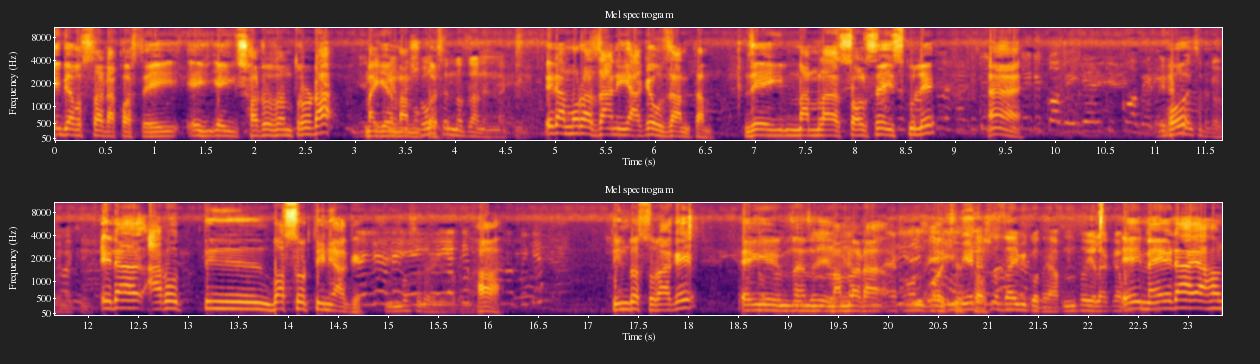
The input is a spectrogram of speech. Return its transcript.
এই ব্যবস্থাটা করছে এই এই এই ষড়যন্ত্রটা মাইয়ের মামু করছে জানেন নাকি? এটা মোরা জানি আগেও জানতাম যে এই মামলা চলছে স্কুলে। হ্যাঁ এটা আরও তিন বছর তিন আগে। তিন বছর আগে। হ্যাঁ। তিন বছর আগে এই মামলাটা এই মেয়েটা আসলে যাইবি কোথায়? আপনি তো এলাকা এই মেয়েটা এখন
